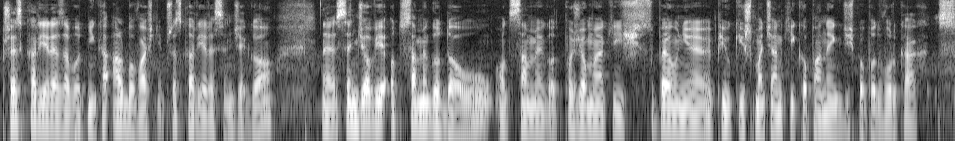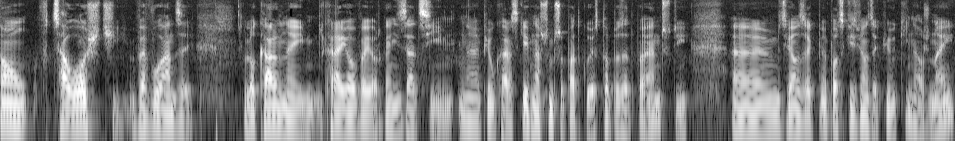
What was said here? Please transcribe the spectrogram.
przez karierę zawodnika albo właśnie przez karierę sędziego. Sędziowie od samego dołu, od samego od poziomu jakiejś zupełnie piłki szmacianki kopanej gdzieś po podwórkach są w całości we władzy lokalnej, krajowej organizacji e, piłkarskiej, w naszym przypadku jest to PZPN, czyli e, Związek, Polski Związek Piłki Nożnej.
